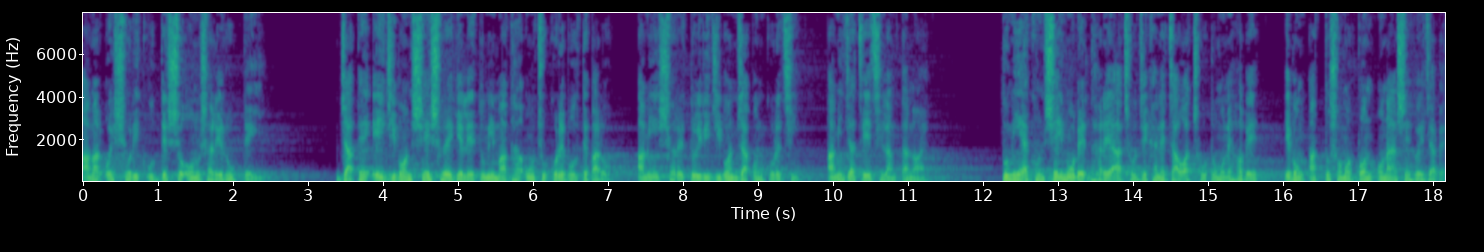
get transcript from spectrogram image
আমার ঐশ্বরিক উদ্দেশ্য অনুসারে রূপ দেই। যাতে এই জীবন শেষ হয়ে গেলে তুমি মাথা উঁচু করে বলতে পারো, আমি ঈশ্বরের তৈরি জীবন যাপন করেছি, আমি যা চেয়েছিলাম তা নয়। তুমি এখন সেই মোড়ের ধারে আছো যেখানে চাওয়া ছোট মনে হবে এবং আত্মসমর্পণ অনায়াসে হয়ে যাবে।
